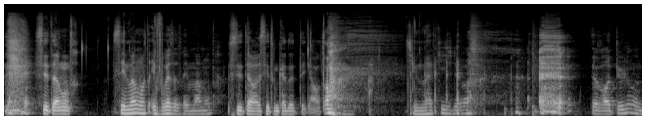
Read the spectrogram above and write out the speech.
C'est- ta montre. c'est ma montre. Et pourquoi ça serait ma montre? C'est ton cadeau de tes 40 ans. Tu m'affiches devant. devant tout le monde.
